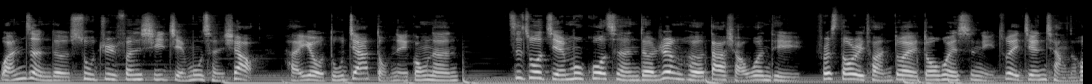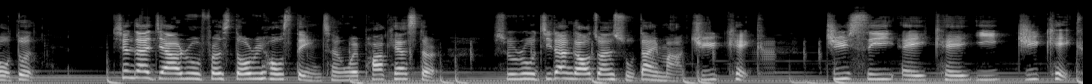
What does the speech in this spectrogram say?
完整的数据分析节目成效。还有独家抖内功能，制作节目过程的任何大小问题，First Story 团队都会是你最坚强的后盾。现在加入 First Story Hosting，成为 Podcaster，输入鸡蛋糕专属代码 G Cake，G C A K E G Cake，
